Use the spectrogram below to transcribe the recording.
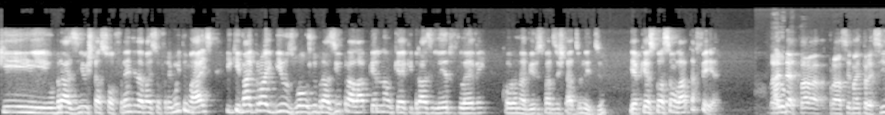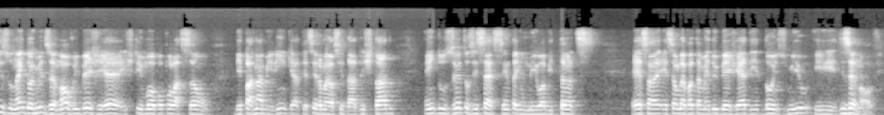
que o Brasil está sofrendo, ainda vai sofrer muito mais, e que vai proibir os voos do Brasil para lá, porque ele não quer que brasileiros levem coronavírus para os Estados Unidos. Viu? E é porque a situação lá está feia. Para ser mais preciso, né, em 2019 o IBGE estimou a população de Parnamirim, que é a terceira maior cidade do estado, em 261 mil habitantes. Essa, esse é o levantamento do IBGE de 2019.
